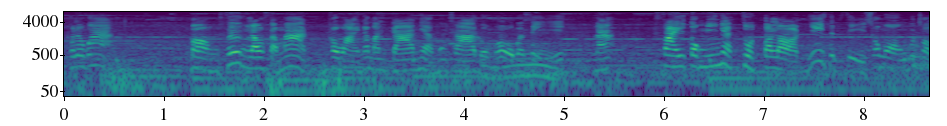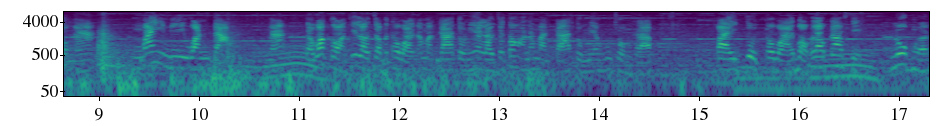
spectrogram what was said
เขาเรียกว่าปล่องซึ่งเราสามารถถวายน้ำมันก๊าซเนี่ยบูชาหลวงพ่อโอปสีนะ ไฟตรงนี้เนี่ยจุดตลอด 24 ชั่วโมงคุณผู้ชมนะ ไม่มีวันดับนะอืมแต่ว่าก่อนที่เราจะมาถวายน้ำมันก๊าซตรงนี้เราจะต้องเอาน้ำมันก๊าซตรงนี้คุณผู้ชมครับ ไปจุดถวายบอกเล่า 90 รูปเหมือน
